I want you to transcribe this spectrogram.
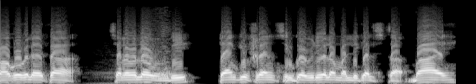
బాగోగలేక సెలవులో ఉంది. Thank you friends. ఇంకో వీడియోలో మళ్ళీ కలుస్తా. బాయ్.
